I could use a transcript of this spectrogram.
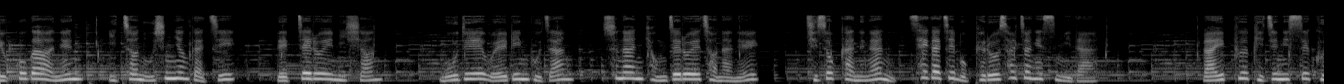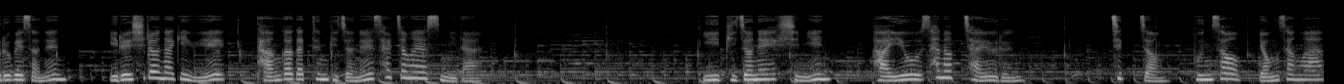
요코가와는 2050년까지 넷제로의 미션, 모두의 웰빙 보장, 순환 경제로의 전환을 지속 가능한 세 가지 목표로 설정했습니다. 라이프 비즈니스 그룹에서는 이를 실현하기 위해 다음과 같은 비전을 설정하였습니다. 이 비전의 핵심인 바이오 산업 자율은 측정, 분석, 영상화,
